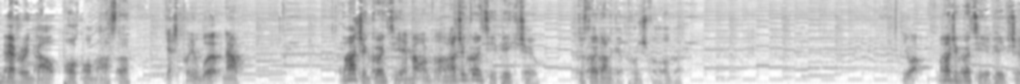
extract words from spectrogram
Never in doubt, Pokemon Master. Yes, put in work now. Imagine going to Yeah, might put that on. imagine going to your Pikachu. Just lay down and get punched for a little bit. You what? Imagine going to your Pikachu.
